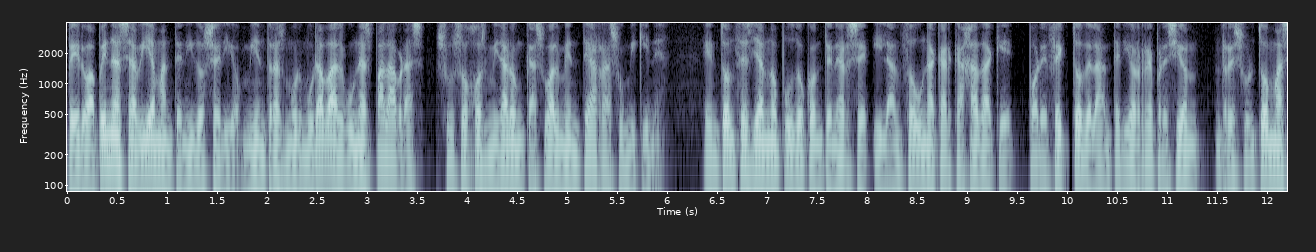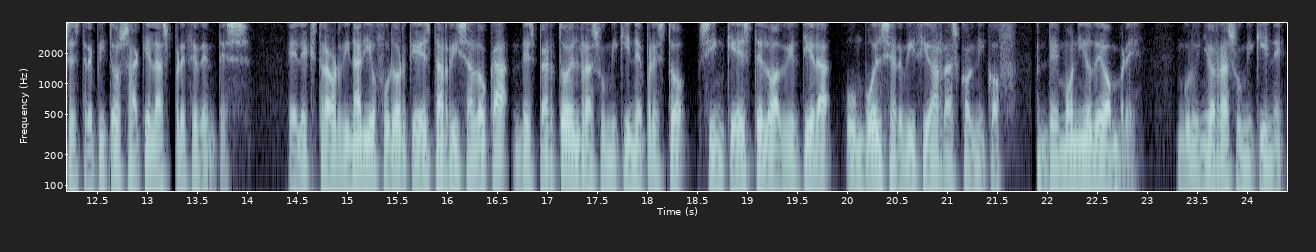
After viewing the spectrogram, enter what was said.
Pero apenas se había mantenido serio mientras murmuraba algunas palabras, sus ojos miraron casualmente a Rasumikine. Entonces ya no pudo contenerse y lanzó una carcajada que, por efecto de la anterior represión, resultó más estrepitosa que las precedentes. El extraordinario furor que esta risa loca despertó en Rasumikine prestó, sin que éste lo advirtiera, un buen servicio a Raskolnikov. Demonio de hombre gruñó Rasumikine,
